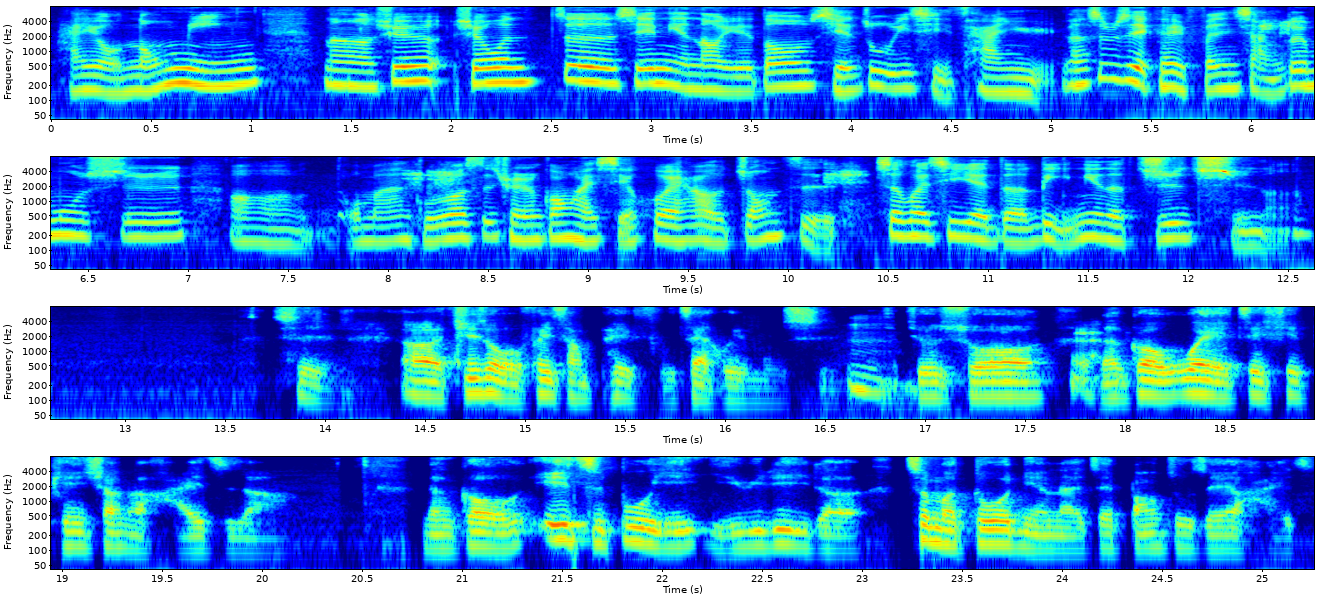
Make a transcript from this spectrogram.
还有农民。那学学文这些年呢，也都协助一起参与。那是不是也可以分享对牧师呃，我们古洛斯全人关怀协会还有中子社会企业的理念的支持呢？是，呃，其实我非常佩服在会牧师，嗯，就是说能够为这些偏乡的孩子啊。能够一直不遗余力的这么多年来在帮助这些孩子，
